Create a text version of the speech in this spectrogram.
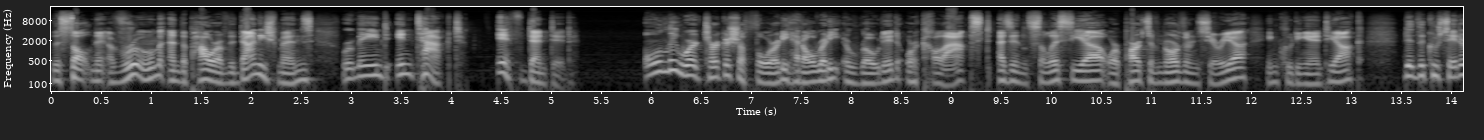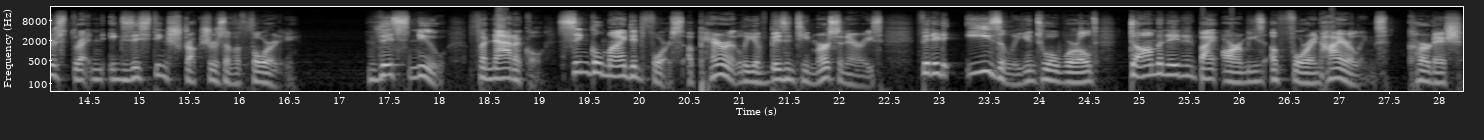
the Sultanate of Rum and the power of the Danishmends remained intact, if dented only where Turkish authority had already eroded or collapsed, as in Cilicia or parts of northern Syria, including Antioch, did the Crusaders threaten existing structures of authority. This new, fanatical, single minded force, apparently of Byzantine mercenaries, fitted easily into a world dominated by armies of foreign hirelings Kurdish,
